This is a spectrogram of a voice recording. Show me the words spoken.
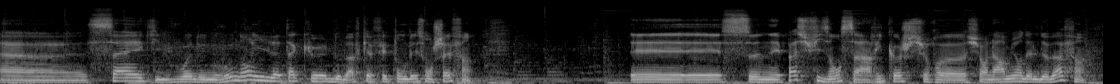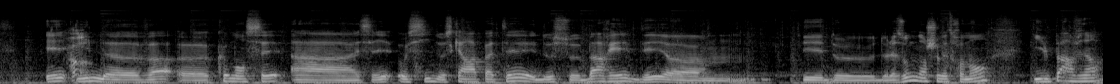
Euh, Sae qu'il voit de nouveau. Non, il attaque Eldebaf qui a fait tomber son chef. Et ce n'est pas suffisant, ça ricoche sur, euh, sur l'armure d'Eldebaf. Et Oh. il euh, va euh, commencer à essayer aussi de se carapater et de se barrer des, euh, des- de, de la zone d'enchevêtrement. Il parvient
